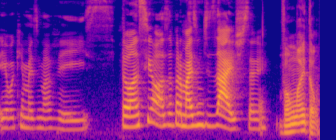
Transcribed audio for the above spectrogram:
Eu aqui mais uma vez. Tô ansiosa para mais um desastre. Vamos lá então.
